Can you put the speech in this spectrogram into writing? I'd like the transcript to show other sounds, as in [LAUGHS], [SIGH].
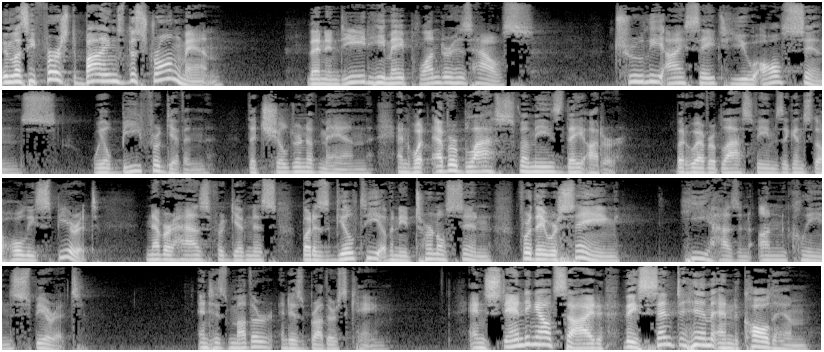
unless he first binds the strong man. Then indeed he may plunder his house. Truly I say to you, all sins will be forgiven the children of man, and whatever blasphemies they utter. But whoever blasphemes against the Holy Spirit never has forgiveness, but is guilty of an eternal sin, for they were saying, He has an unclean spirit. And his mother and his brothers came. And standing outside, they sent to him and called him.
